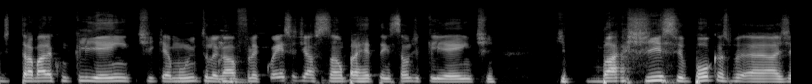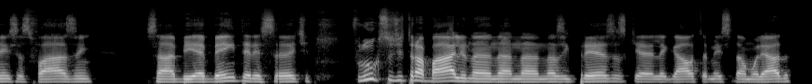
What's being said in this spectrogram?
de trabalho com cliente, que é muito legal, uhum. frequência de ação para retenção de cliente, que baixíssimo, poucas é, agências fazem, sabe? É bem interessante. Fluxo de trabalho na, na, na, nas empresas, que é legal também se dar uma olhada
